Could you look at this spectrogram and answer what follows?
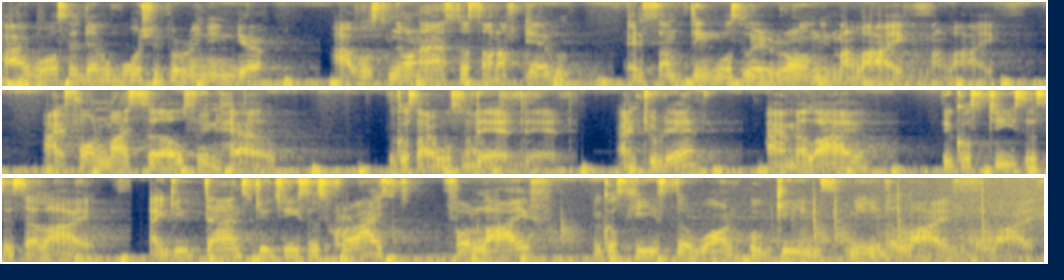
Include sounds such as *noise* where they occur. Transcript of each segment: I was a devil worshipper in India. I was known as the son of devil, and something was very wrong in my life. In my life, I found myself in hell because I was dead. dead. And today, I am alive because Jesus is alive. I give thanks to Jesus Christ for life because He is the one who gives me the life. The life.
